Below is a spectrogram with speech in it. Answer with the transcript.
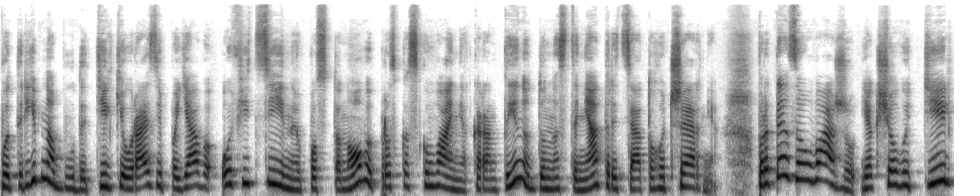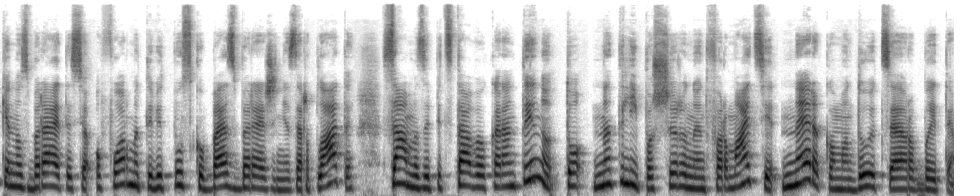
потрібна буде тільки у разі появи офіційної постанови про скасування карантину до настання 30 червня. Проте зауважу, якщо ви тільки но збираєтеся оформити відпустку без збереження зарплати саме за підставою карантину, то на тлі поширеної інформації не рекомендую це робити.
